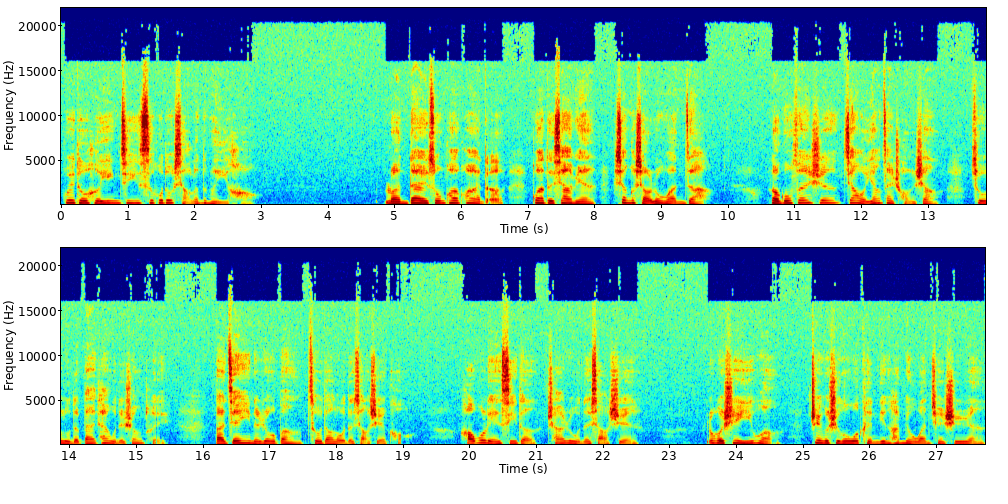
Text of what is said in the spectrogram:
龟头和阴茎似乎都小了那么一毫。卵袋松垮垮的，挂在下面像个小肉丸子。老公翻身将我央在床上，粗鲁地掰开我的双腿。把坚硬的肉棒凑到了我的小穴口，毫不怜惜地插入我的小穴。如果是以往，这个时候我肯定还没有完全湿润，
